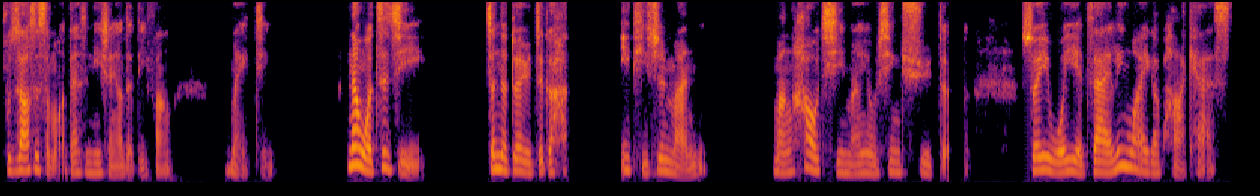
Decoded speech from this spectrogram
不知道是什么，但是你想要的地方。迈进。那我自己真的对于这个议题是蛮蛮好奇、蛮有兴趣的，所以我也在另外一个 podcast，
